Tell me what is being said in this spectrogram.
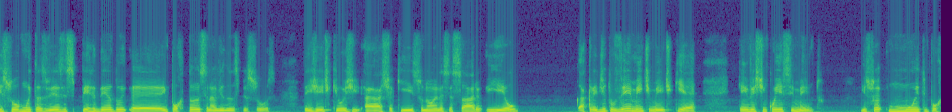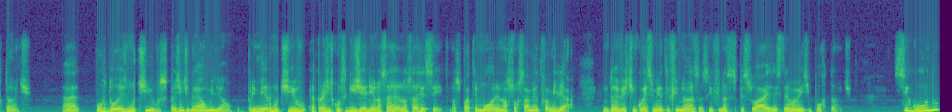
isso muitas vezes perdendo é, importância na vida das pessoas. Tem gente que hoje acha que isso não é necessário e eu acredito veementemente que é, que é investir em conhecimento. Isso é muito importante. Tá? Por dois motivos para a gente ganhar um milhão. O primeiro motivo é para a gente conseguir gerir nossa, nossa receita, nosso patrimônio, nosso orçamento familiar. Então, investir em conhecimento em finanças, em finanças pessoais, é extremamente importante. Segundo,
